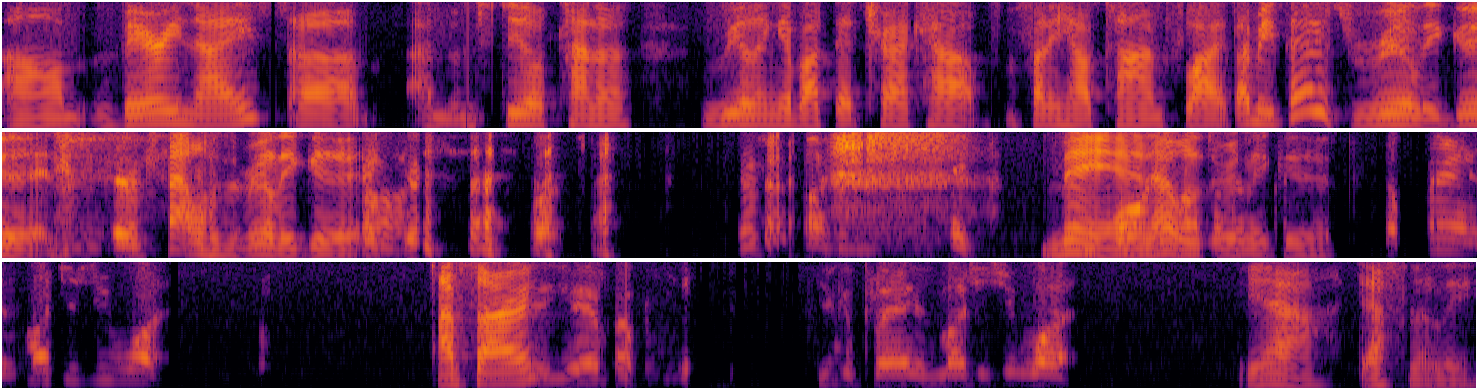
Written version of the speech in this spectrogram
Um, very nice. Uh, I'm, I'm still kind of reeling about that track. How funny how time flies. I mean, that is really good. that was really good. Oh, that's hey, Man, that was really good. As much as you want. I'm sorry. Yeah, you can play as much as you want. Yeah, definitely,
